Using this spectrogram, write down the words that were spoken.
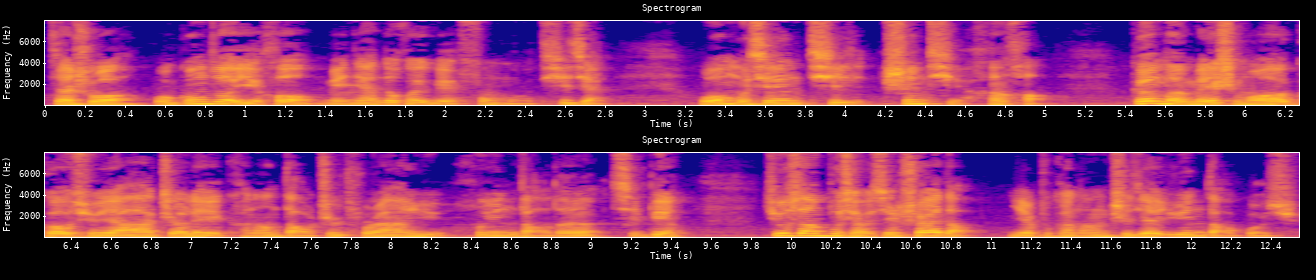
再说，我工作以后每年都会给父母体检，我母亲体身体很好。根本没什么高血压这类可能导致突然晕晕倒的疾病，就算不小心摔倒，也不可能直接晕倒过去。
